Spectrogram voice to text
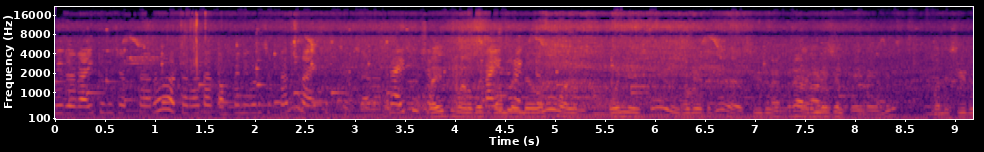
మీరు రైతుకు చెప్తారు ఆ తర్వాత కంపెనీ కూడా చెప్తారు రైతుకు చెప్తారు. రైతు రైతు మనకు వచ్చి రైతు కంప్లైంట్ ఇవ్వాలి వాళ్ళకి ఫోన్ చేసి ఇమీడియట్గా సీడ్ జర్మినేషన్ ఫెయిల్ అయింది మళ్ళీ సీడ్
